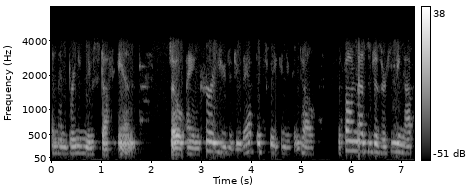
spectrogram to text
and then bringing new stuff in. So I encourage you to do that this week, and you can tell the phone messages are heating up.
